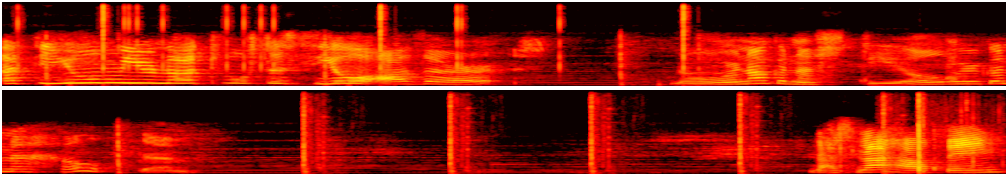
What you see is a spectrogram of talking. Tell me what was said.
I assume you're not supposed to steal others. No, we're not gonna steal, we're gonna help them. That's not helping.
